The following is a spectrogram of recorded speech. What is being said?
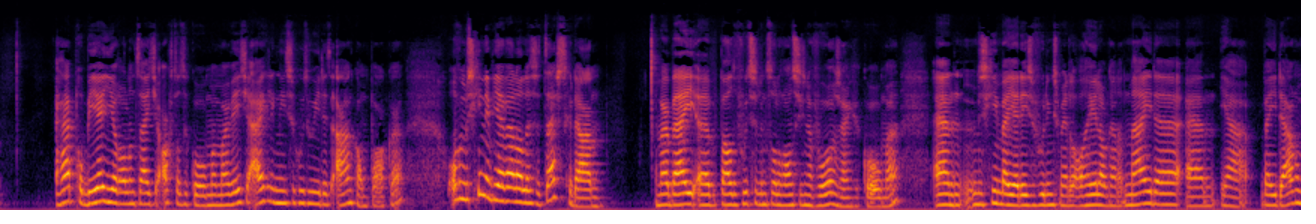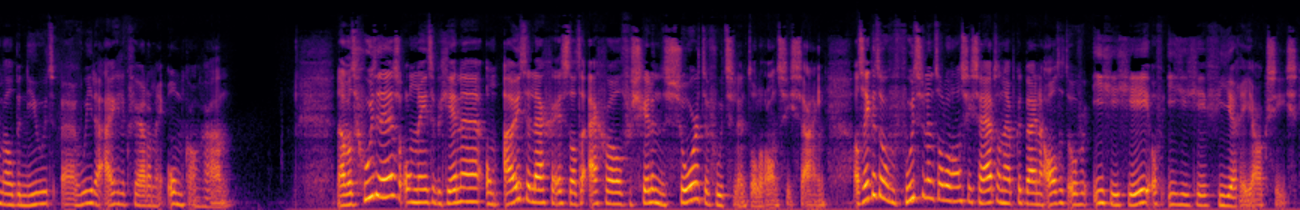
hè, probeer je hier al een tijdje achter te komen, maar weet je eigenlijk niet zo goed hoe je dit aan kan pakken. Of misschien heb jij wel al eens een test gedaan waarbij uh, bepaalde voedselintoleranties naar voren zijn gekomen. En misschien ben jij deze voedingsmiddelen al heel lang aan het mijden. En ja, ben je daarom wel benieuwd uh, hoe je daar eigenlijk verder mee om kan gaan. Nou, wat goed is om mee te beginnen, om uit te leggen, is dat er echt wel verschillende soorten voedselintoleranties zijn. Als ik het over voedselintoleranties heb, dan heb ik het bijna altijd over IgG of IgG4-reacties.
